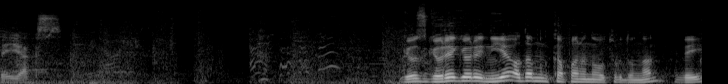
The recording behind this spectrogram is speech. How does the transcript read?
Beyax. Göz göre göre niye adamın kapanına oturdun lan Vey?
